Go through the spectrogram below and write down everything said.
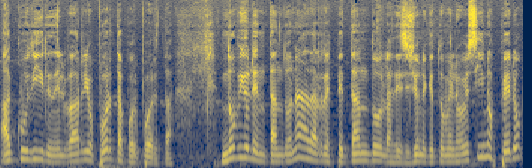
acudir en el barrio puerta por puerta, no violentando nada, respetando las decisiones que tomen los vecinos, pero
